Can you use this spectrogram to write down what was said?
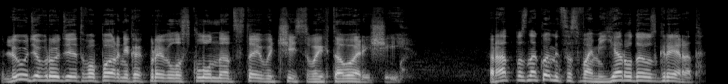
Люди вроде этого парня, как правило, склонны отстаивать честь своих товарищей. Рад познакомиться с вами, я Рудеус Грейрот.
